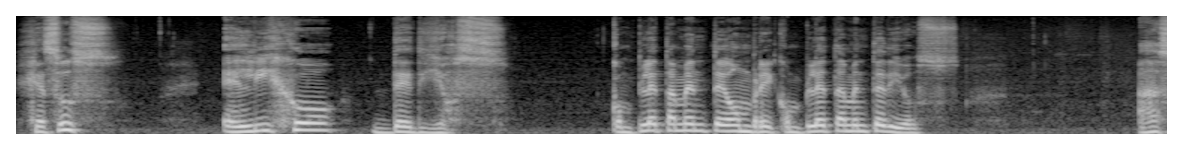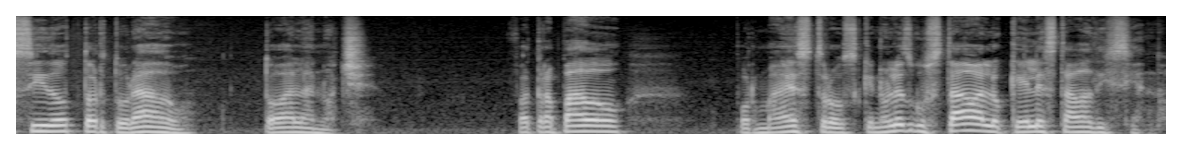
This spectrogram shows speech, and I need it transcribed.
Jesús, el Hijo de Dios, completamente hombre y completamente Dios, ha sido torturado toda la noche. Fue atrapado por maestros que no les gustaba lo que él estaba diciendo.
